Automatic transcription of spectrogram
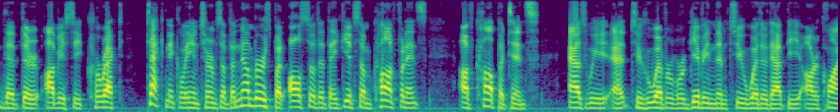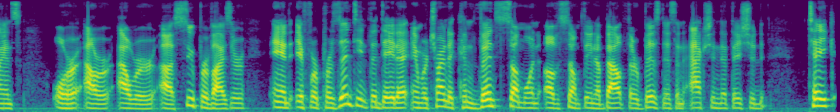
that they're obviously correct technically in terms of the numbers, but also that they give some confidence of competence as we uh, to whoever we're giving them to, whether that be our clients or our our uh, supervisor. And if we're presenting the data and we're trying to convince someone of something about their business and action that they should take,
